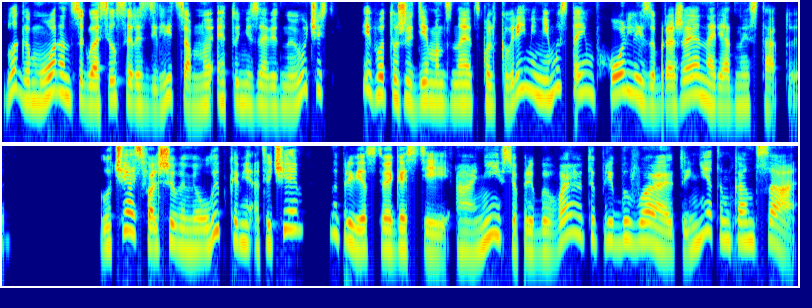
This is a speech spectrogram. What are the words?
Благо Моран согласился разделить со мной эту незавидную участь, и вот уже демон знает, сколько времени мы стоим в холле, изображая нарядные статуи. Лучаясь фальшивыми улыбками, отвечаем на приветствие гостей, а они все прибывают и прибывают, и нет им конца.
